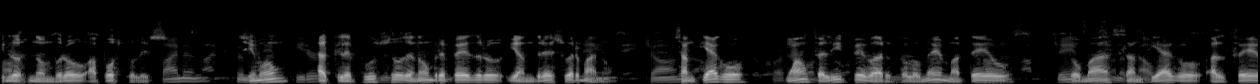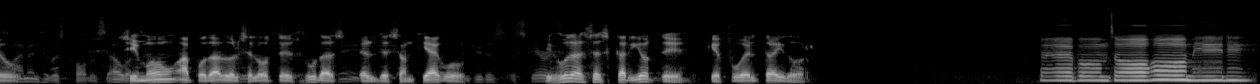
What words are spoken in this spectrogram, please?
y los nombró apóstoles. Simón, al que le puso de nombre Pedro, y Andrés su hermano. Santiago, Juan, Felipe, Bartolomé, Mateo, Tomás, Santiago, Alfeo, Simón, apodado el Celotes, Judas, el de Santiago, y Judas Iscariote, que fue el traidor. Verbum Domini.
